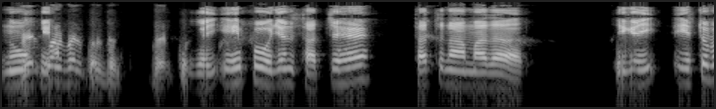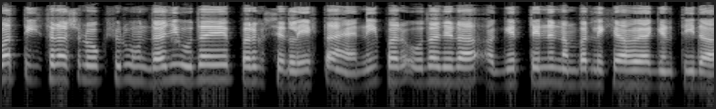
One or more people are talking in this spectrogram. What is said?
ਨੂੰ ਬਿਲਕੁਲ ਬਿਲਕੁਲ ਬਿਲਕੁਲ ਇਹ ਭੋਜਨ ਸੱਚ ਹੈ ਸੱਚ ਨਾਮ ਆਧਾਰ। ਠੀਕ ਹੈ ਜੀ ਇਸ ਤੋਂ ਬਾਅਦ ਤੀਸਰਾ ਸ਼ਲੋਕ ਸ਼ੁਰੂ ਹੁੰਦਾ ਜੀ ਉਹਦਾ ਇਹ ਪਰ ਸਿਰਲੇਖ ਤਾਂ ਹੈ ਨਹੀਂ ਪਰ ਉਹਦਾ ਜਿਹੜਾ ਅੱਗੇ 3 ਨੰਬਰ ਲਿਖਿਆ ਹੋਇਆ ਗਿਣਤੀ ਦਾ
